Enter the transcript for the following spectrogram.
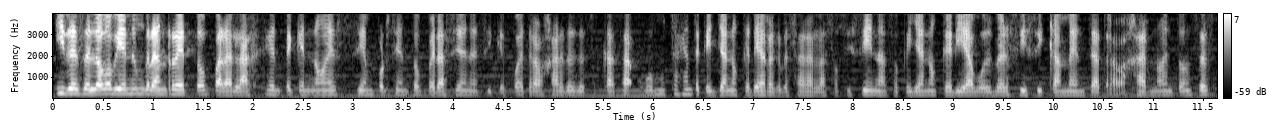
y desde luego viene un gran reto para la gente que no es 100% operaciones y que puede trabajar desde su casa. Hubo mucha gente que ya no quería regresar a las oficinas o que ya no quería volver físicamente a trabajar, ¿no? Entonces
